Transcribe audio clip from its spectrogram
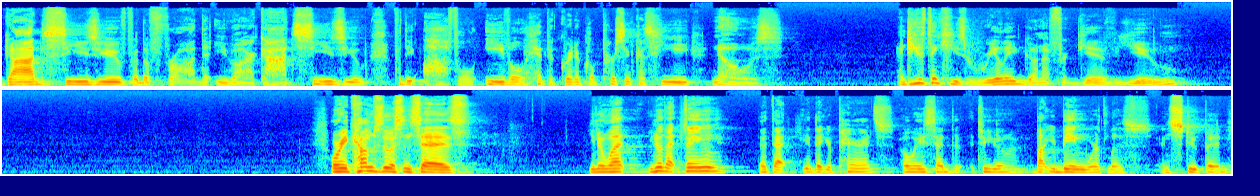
God sees you for the fraud that you are. God sees you for the awful, evil, hypocritical person because he knows and do you think he's really going to forgive you? Or he comes to us and says, You know what? You know that thing that, that, that your parents always said to you about you being worthless and stupid,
